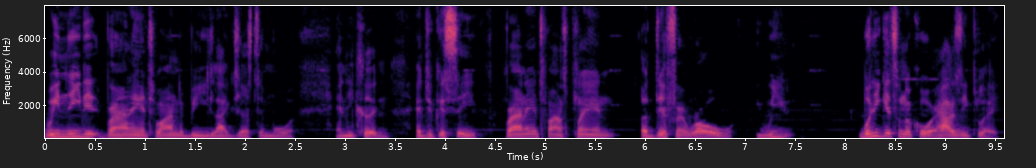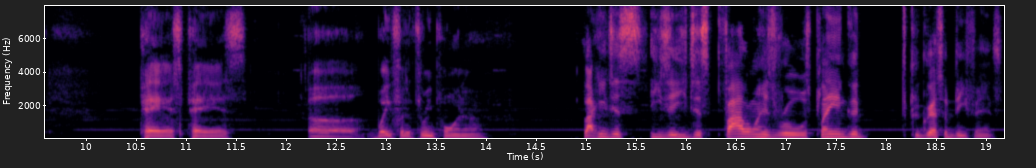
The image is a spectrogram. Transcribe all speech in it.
We needed Bryan Antoine to be like Justin Moore, and he couldn't. As you can see, Bryan Antoine's playing a different role. We when he gets on the court, how does he play? Pass, pass, uh, wait for the three pointer. Like he just he's he just following his rules, playing good aggressive defense.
